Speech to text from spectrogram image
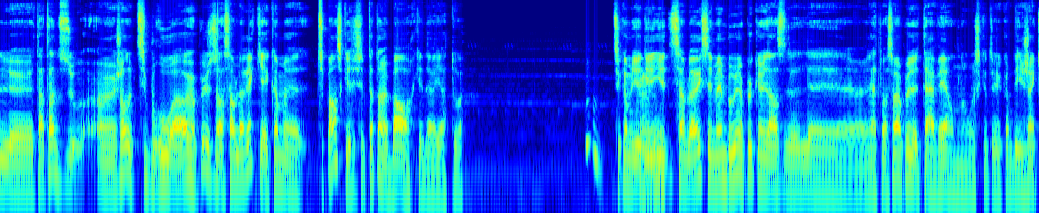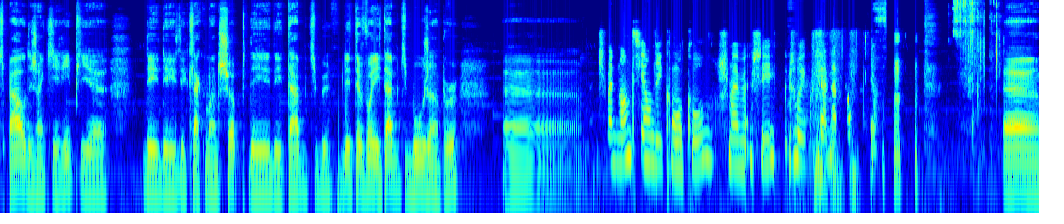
le, t'entends du- un genre de petit brouhaha, un peu, ça semblerait qu'il y ait comme, euh, tu penses que c'est peut-être un bar qui est derrière toi. C'est comme, il, y a des- semblerait que c'est le même bruit un peu que dans le- le- une atmosphère un peu de taverne, là, où est-ce que tu comme des gens qui parlent, des gens qui rient, puis euh, des, des, des claquements de shop, puis des, des tables qui bougent, des, tu vois les tables qui bougent un peu. Euh, Je me demande s'ils ont des concours. Je, me- j'ai- écouter à la porte. Euh...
